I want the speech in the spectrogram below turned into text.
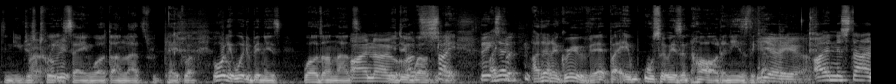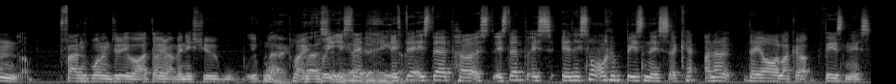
didn't you just I- I tweet mean- saying well done lads, we played well?" All it would have been is well done lads. I know, you did I well just today. like- they I, don't, I don't agree with it, but it also isn't hard, and he's the captain. Yeah, yeah. I understand fans wanting to do it. I don't have an issue with what No, players tweet. personally, It's I their, don't either. it's their, it's their pers- it's their, it's, it's not like a business account. I know they are like a business,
